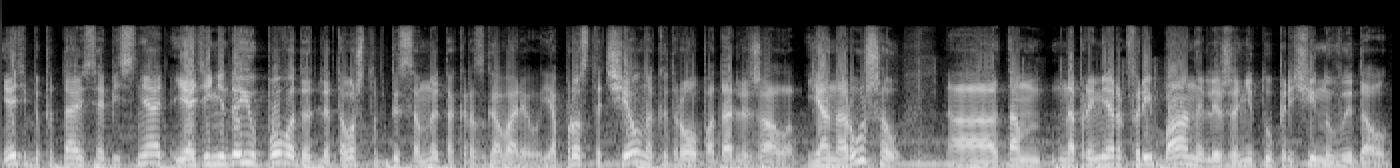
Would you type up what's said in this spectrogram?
Я тебе пытаюсь объяснять. Я тебе не даю повода для того, чтобы ты со мной так разговаривал. Я просто чел, на которого подали жалобу. Я нарушил, а, там, например, фрибан или же не ту причину выдал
